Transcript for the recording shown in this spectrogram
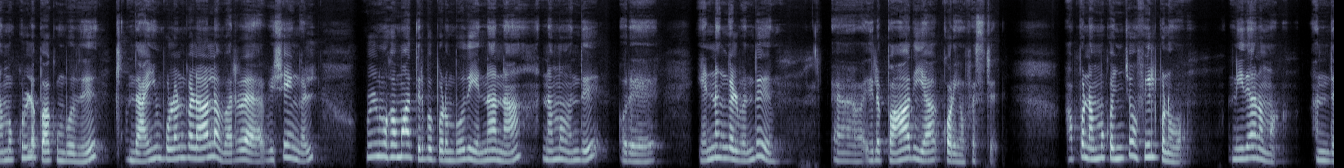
நமக்குள்ளே பார்க்கும்போது அந்த ஐம்புலன்களால் வர்ற விஷயங்கள் உள்முகமாக திருப்பப்படும் போது என்னன்னா நம்ம வந்து ஒரு எண்ணங்கள் வந்து இதில் பாதியாக குறையும் ஃபஸ்ட்டு அப்போ நம்ம கொஞ்சம் ஃபீல் பண்ணுவோம். நிதானமாக அந்த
